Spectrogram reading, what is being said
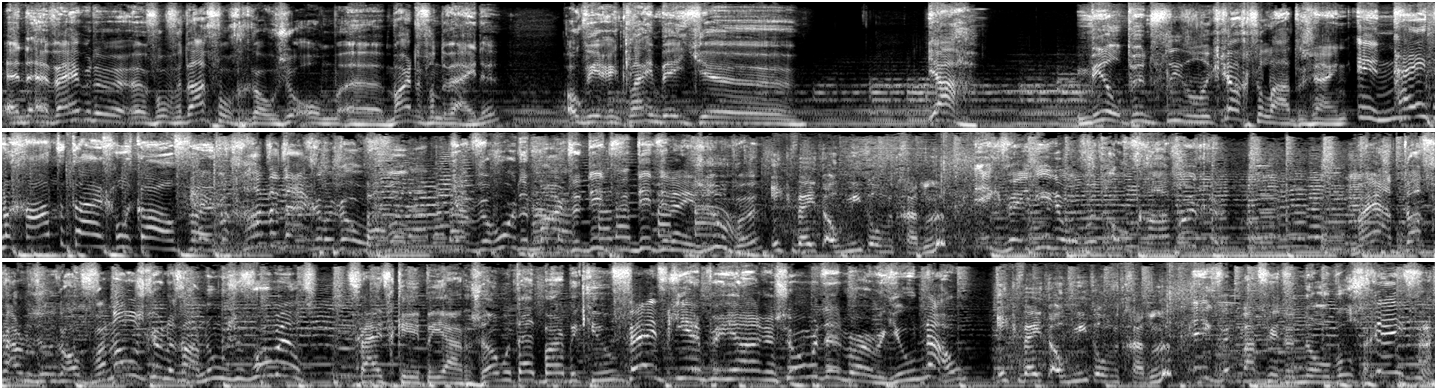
En eh, wij hebben er eh, voor vandaag voor gekozen om eh, Maarten van der Weijden... ook weer een klein beetje... eh, ja, middelpunt vliedende kracht te laten zijn in... Hé, waar gaat het eigenlijk over? Hey, waar gaat het eigenlijk over? Want, ja, we hoorden Maarten dit, dit ineens roepen. Ik weet ook niet of het gaat lukken. Ik weet niet of het ook gaat lukken. Dat zou natuurlijk over van alles kunnen gaan. Noem eens een voorbeeld. Vijf keer per jaar een zomertijd barbecue. Vijf keer per jaar een zomertijd barbecue. Nou, Ik weet ook niet of het gaat lukken. ik, weet- maar ik vind het nobel streven.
